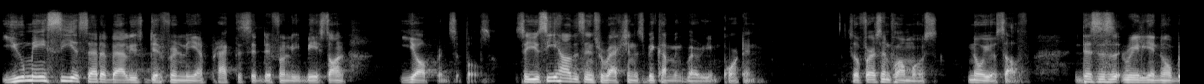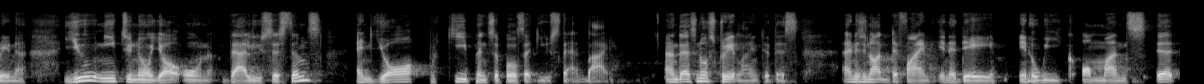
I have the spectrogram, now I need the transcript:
You may see a set of values differently and practice it differently based on your principles. So you see how this interaction is becoming very important. So, first and foremost, know yourself. This is really a no brainer. You need to know your own value systems and your key principles that you stand by. And there's no straight line to this. And it's not defined in a day, in a week, or months. It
